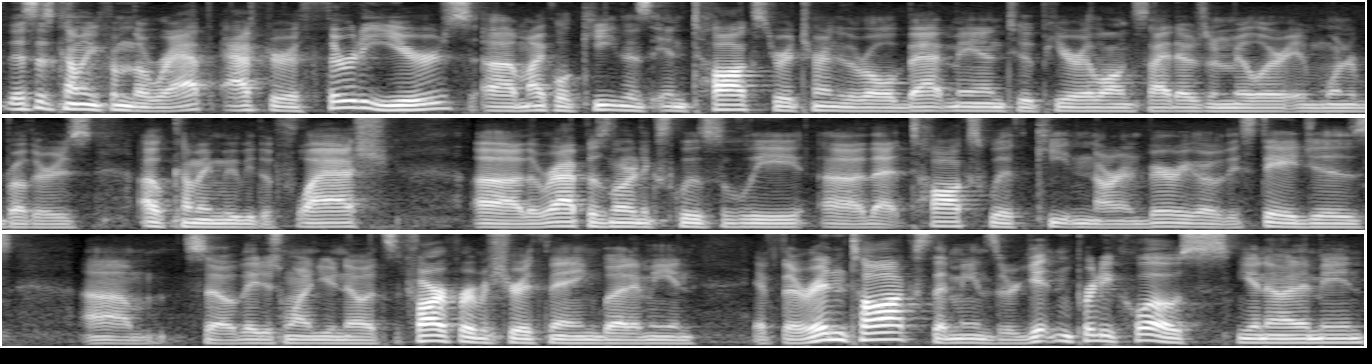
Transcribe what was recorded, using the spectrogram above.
this is coming from the Wrap. After 30 years, uh, Michael Keaton is in talks to return to the role of Batman to appear alongside Ezra Miller in Warner Brothers' upcoming movie, The Flash. Uh, the Wrap has learned exclusively uh, that talks with Keaton are in very early stages. Um, so they just wanted you to know it's far from a sure thing, but I mean, if they're in talks, that means they're getting pretty close. You know what I mean?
